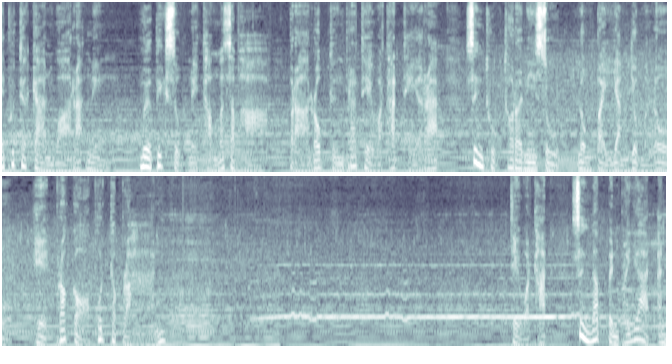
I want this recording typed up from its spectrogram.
ายพุทธกาลวาระหนึ่ง เมื่อภิกษุในธรรมสภา ปรารบถึงพระเทวทัตเถระ ซึ่งถูกธรณีสูบลงไปยังยมโลก เหตุเพราะก่อพุทธประหาร เทวทัตซึ่งนับเป็นพระญาติอัน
